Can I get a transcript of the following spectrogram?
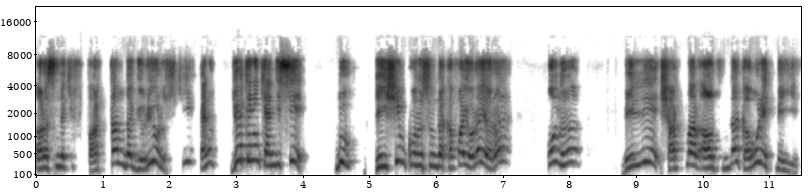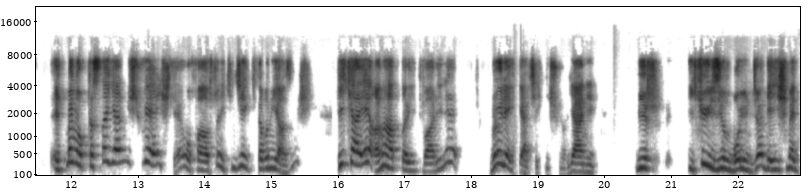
Arasındaki farktan da görüyoruz ki yani Göte'nin kendisi bu değişim konusunda kafa yora yora onu belli şartlar altında kabul etmeyi etme noktasına gelmiş ve işte o Faust'un ikinci kitabını yazmış. Hikaye ana hatları itibariyle böyle gerçekleşiyor. Yani bir 200 yıl boyunca değişime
